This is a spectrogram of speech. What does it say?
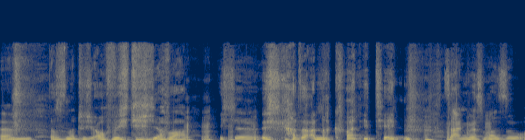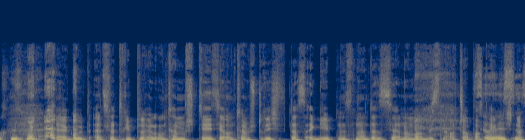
ähm, das ist natürlich auch wichtig, aber ich, äh, ich hatte andere Qualitäten, sagen wir es mal so. Ja gut, als Vertrieblerin unterm, steht ja unterm Strich das Ergebnis, ne? Das ist ja nochmal ein bisschen auch So jobabhängig, ist ne?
